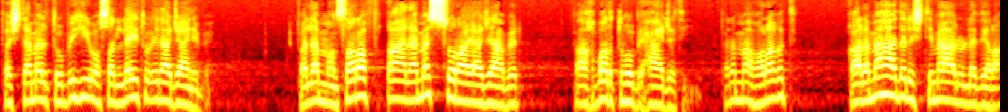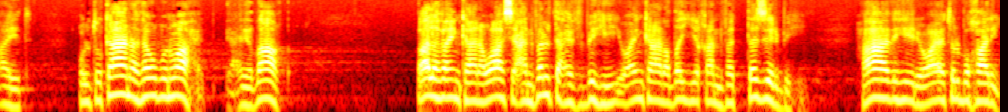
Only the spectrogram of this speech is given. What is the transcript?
فاشتملت به وصليت إلى جانبه. فلما انصرف قال ما السرى يا جابر؟ فأخبرته بحاجتي. فلما فرغت قال ما هذا الاشتمال الذي رأيت؟ قلت كان ثوب واحد يعني ضاق. قال فإن كان واسعا فالتحف به وإن كان ضيقا فاتزر به. هذه رواية البخاري.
